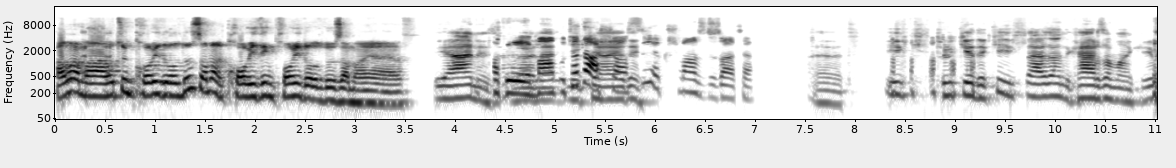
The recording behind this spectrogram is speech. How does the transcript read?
ama Mahmut'un Covid olduğu zaman Covid'in Covid olduğu zaman ya. Yani Tabii öyle Mahmut'a da hikayede. aşağısı yakışmazdı zaten. Evet. İlk Türkiye'deki ilklerdendik her zamanki gibi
